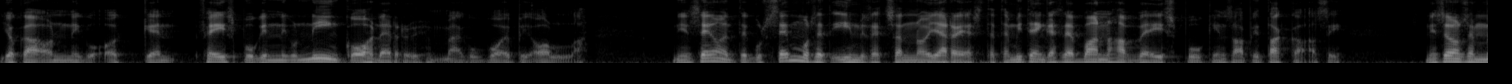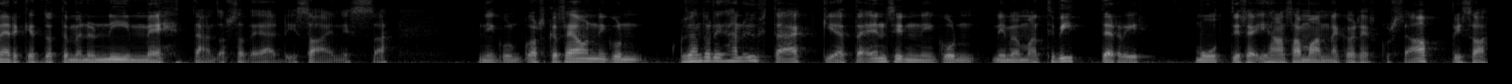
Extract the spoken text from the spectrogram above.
joka on niin kuin oikein Facebookin niin, kuin niin kohderyhmää kuin voipi olla, niin se on, että kun semmoiset ihmiset sanoo järjestä, että mitenkä se vanha Facebookin saapi takaisin, niin se on sen merkki, että olette mennyt niin mehtään tuossa teidän designissa. Niin kun, koska se on niin kun, kun se tuli ihan yhtä äkkiä, että ensin niin kun, nimenomaan Twitteri muutti se ihan samannäköiseksi kuin se appisa,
